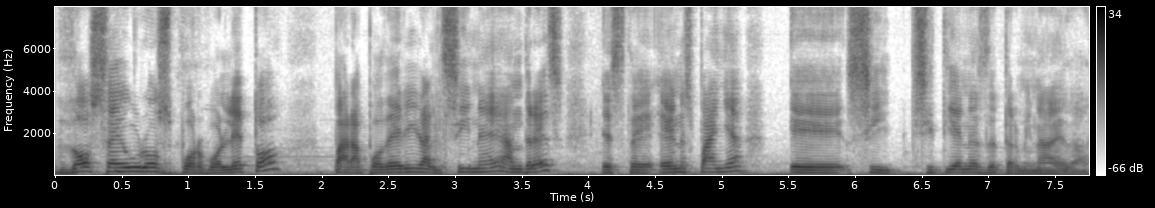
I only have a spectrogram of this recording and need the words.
dos euros por boleto para poder ir al cine, Andrés, este, en España, eh, si, si tienes determinada edad.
